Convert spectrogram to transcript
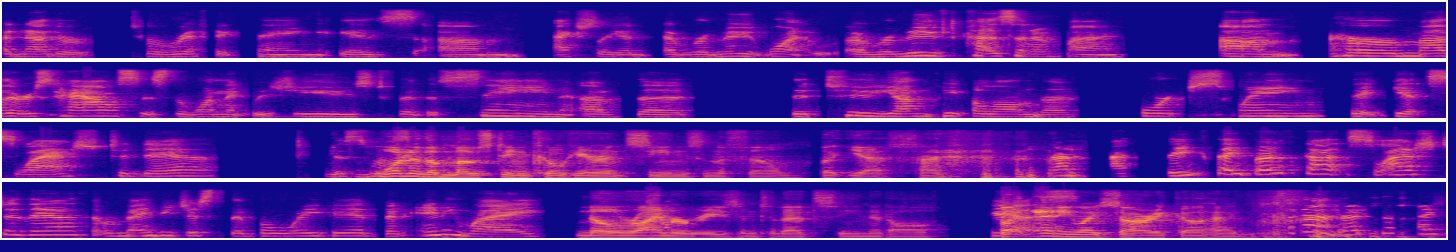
another terrific thing, is um, actually a, a removed one, a removed cousin of mine. Um, her mother's house is the one that was used for the scene of the the two young people on the porch swing that get slashed to death. This was- One of the most incoherent scenes in the film, but yes. I, I think they both got slashed to death, or maybe just the boy did. But anyway, no rhyme or reason to that scene at all. But anyway, sorry, go ahead. No, that's okay.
